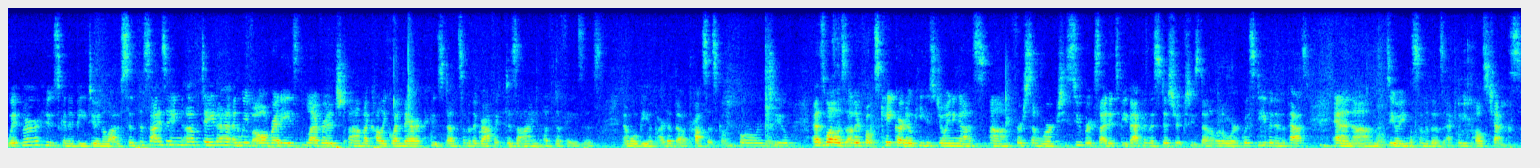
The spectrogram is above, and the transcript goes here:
Whitmer, who's gonna be doing a lot of synthesizing of data, and we've already leveraged, uh, my colleague Gwen Merrick, who's done some of the graphic design of the phases, and will be a part of the process going forward too as well as other folks. Kate Gardoqui, who's joining us um, for some work. She's super excited to be back in this district. She's done a little work with Stephen in the past and um, doing some of those equity pulse checks.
